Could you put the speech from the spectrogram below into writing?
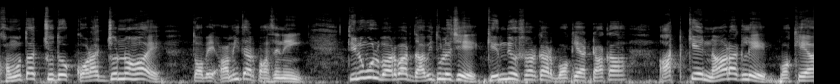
ক্ষমতাচ্যুত করার জন্য হয়, তবে আমি তার পাশে নেই। তৃণমূল বারবার দাবি তুলেছে, কেন্দ্রীয় সরকার বকেয়া টাকা আটকে না রাখলে বকেয়া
